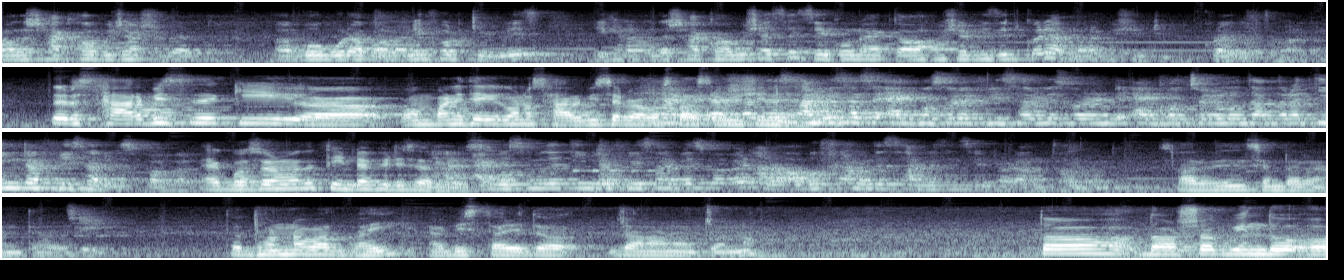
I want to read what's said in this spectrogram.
আমাদের শাখা অফিস আসবেন বগুড়া বনানী ফোর্ট ব্রিজ এখানে আমাদের শাখা অফিস আছে যে কোনো একটা অফিসে ভিজিট করে আপনারা মেশিনটি ক্রয় করতে পারবেন। তো সার্ভিসে কি কোম্পানি থেকে কোনো সার্ভিসের ব্যবস্থা আছে মেশিনে সার্ভিস আছে এক বছরের ফ্রি সার্ভিস ওয়ারেন্টি এক বছরের মধ্যে আপনারা তিনটা ফ্রি সার্ভিস পাবেন। এক বছরের মধ্যে তিনটা ফ্রি হ্যাঁ, সার্ভিস এক বছরের মধ্যে তিনটা ফ্রি সার্ভিস পাবেন আর অবশ্যই আমাদের সার্ভিসিং সেন্টারে আনতে হবে। সার্ভিসিং সেন্টারে আনতে হবে। তো ধন্যবাদ ভাই বিস্তারিত জানানোর জন্য। তো দর্শকবিন্দু ও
